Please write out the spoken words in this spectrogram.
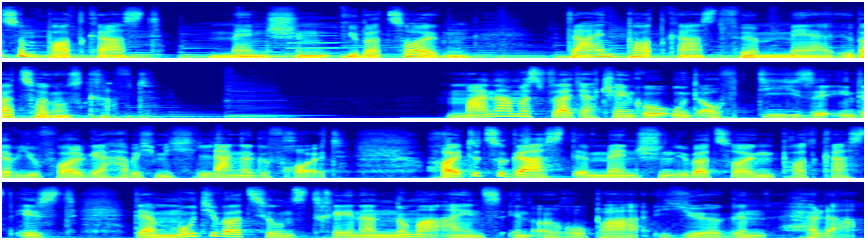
zum Podcast Menschen überzeugen, dein Podcast für mehr Überzeugungskraft. Mein Name ist Vladyachenko und auf diese Interviewfolge habe ich mich lange gefreut. Heute zu Gast im Menschen überzeugen Podcast ist der Motivationstrainer Nummer 1 in Europa, Jürgen Höller.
